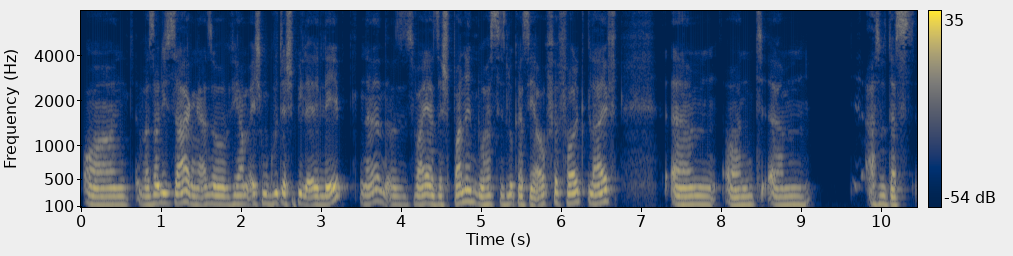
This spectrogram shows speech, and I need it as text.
Und was soll ich sagen? Also wir haben echt ein gutes Spiel erlebt. Ne? Also, es war ja sehr spannend. Du hast es Lukas ja auch verfolgt live. Ähm, und ähm, also das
